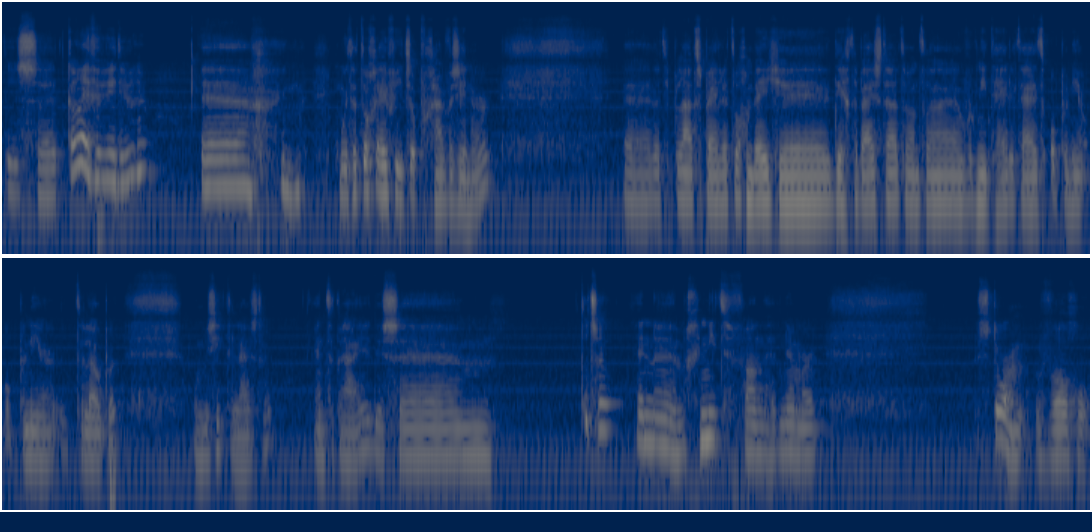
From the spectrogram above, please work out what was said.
Dus uh, het kan even weer duren. Ik moet er toch even iets op gaan verzinnen hoor. Uh, dat die plaatspeler toch een beetje dichterbij staat, want dan uh, hoef ik niet de hele tijd op en neer, op en neer te lopen om muziek te luisteren en te draaien. Dus tot zo en geniet van het nummer Stormvogel.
